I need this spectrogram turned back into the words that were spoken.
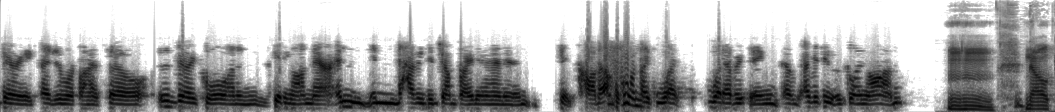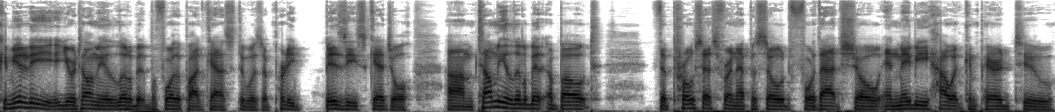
very excited to work on it. So it was very cool and getting on there and, and having to jump right in and get caught up on like what, what everything, everything that was going on. hmm Now, community, you were telling me a little bit before the podcast, it was a pretty busy schedule. Um, tell me a little bit about the process for an episode for that show and maybe how it compared to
